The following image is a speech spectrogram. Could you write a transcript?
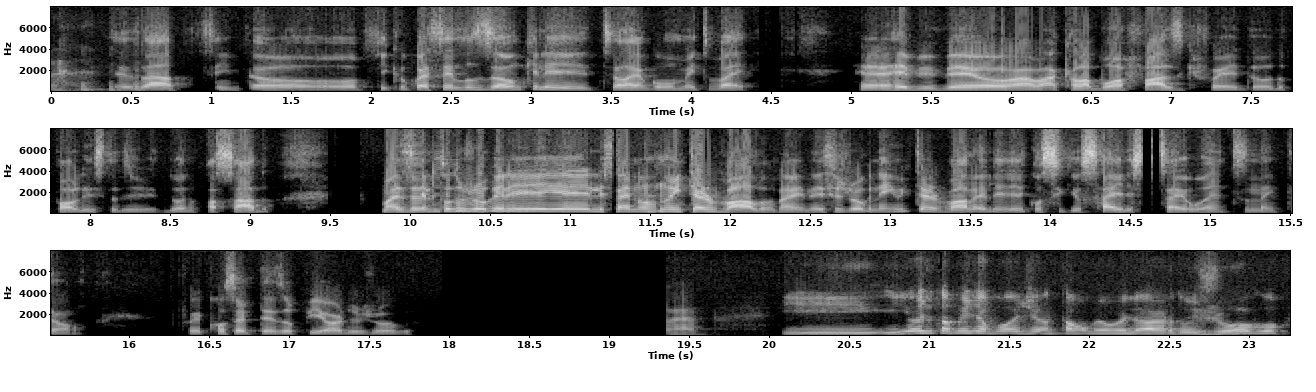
Exato, assim, então fica com essa ilusão que ele, sei lá, em algum momento vai é, reviver aquela boa fase que foi do, do Paulista de, do ano passado. Mas ele, todo jogo ele, ele sai no, no, intervalo, né? E nesse jogo nem o intervalo ele, ele, conseguiu sair, ele saiu antes, né? Então foi com certeza o pior do jogo. É. E, e hoje também já vou adiantar o meu melhor do jogo.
